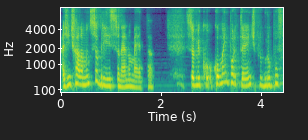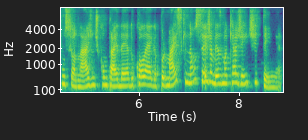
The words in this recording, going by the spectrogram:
A gente fala muito sobre isso, né, no Meta. Sobre como é importante para o grupo funcionar a gente comprar a ideia do colega, por mais que não seja a mesma que a gente tenha,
